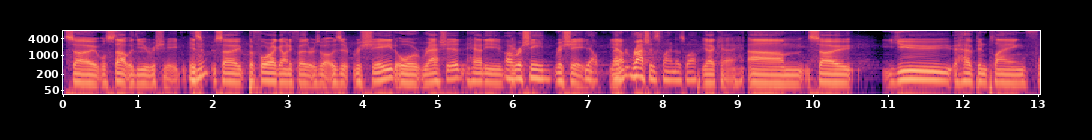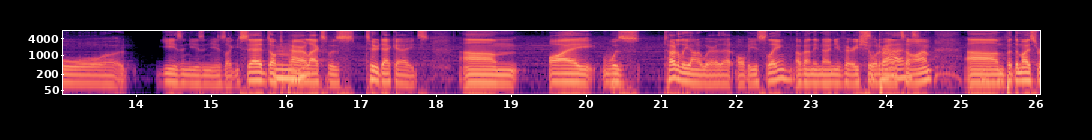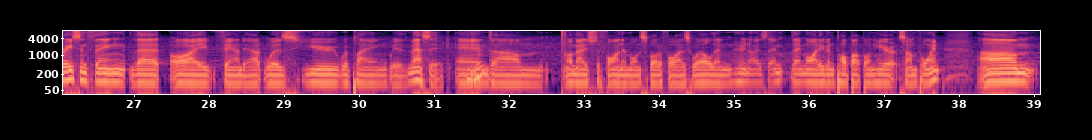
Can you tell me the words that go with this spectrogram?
so we'll start with you, Rashid. Is it, so before I go any further as well, is it Rashid or Rashid? How do you? Uh, Rashid. Rashid. Yeah. Yeah. And Rash is fine as well. Yeah, okay. Um, so you have been playing for years and years and years, like you said. Doctor Parallax was two decades. Um, I was totally unaware of that. Obviously, I've only known you a very short amount of time. Um, but the most recent thing that I found out was you were playing with Massic, and um, I managed to find them on Spotify as well. And who knows, they they might even pop up on here at some point. Um,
